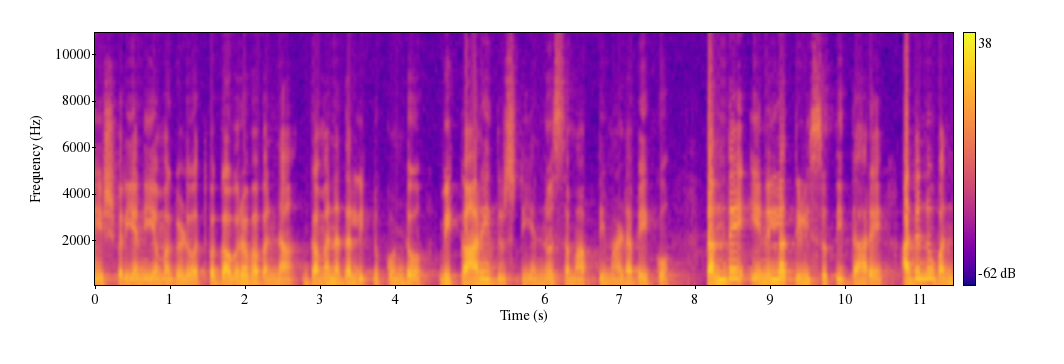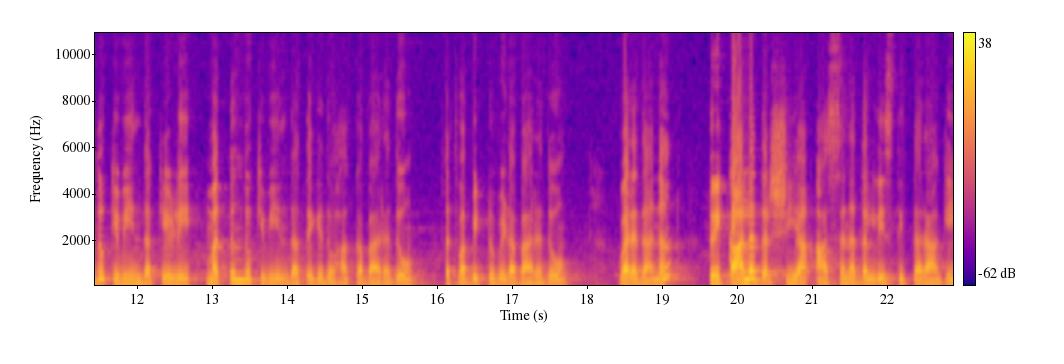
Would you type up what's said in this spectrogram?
ಈಶ್ವರೀಯ ನಿಯಮಗಳು ಅಥವಾ ಗೌರವವನ್ನು ಗಮನದಲ್ಲಿಟ್ಟುಕೊಂಡು ವಿಕಾರಿ ದೃಷ್ಟಿಯನ್ನು ಸಮಾಪ್ತಿ ಮಾಡಬೇಕು. ತಂದೆ ಏನೆಲ್ಲ ತಿಳಿಸುತ್ತಿದ್ದಾರೆ ಅದನ್ನು ಒಂದು ಕಿವಿಯಿಂದ ಕೇಳಿ ಮತ್ತೊಂದು ಕಿವಿಯಿಂದ ತೆಗೆದು ಹಾಕಬಾರದು ಅಥವಾ ಬಿಟ್ಟು ಬಿಡಬಾರದು. ವರದಾನ, ತ್ರಿಕಾಲದರ್ಶಿಯ ಆಸನದಲ್ಲಿ ಸ್ಥಿತರಾಗಿ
